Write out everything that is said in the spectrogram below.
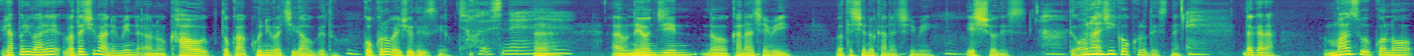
やっぱり我々私はねみんなあの顔とか国は違うけど、うん。心は一緒ですよ。そうですね、うん。あの日本人の悲しみ私の悲しみ、うん。一緒です。はい。で同じ心ですね。えーだからまずこの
